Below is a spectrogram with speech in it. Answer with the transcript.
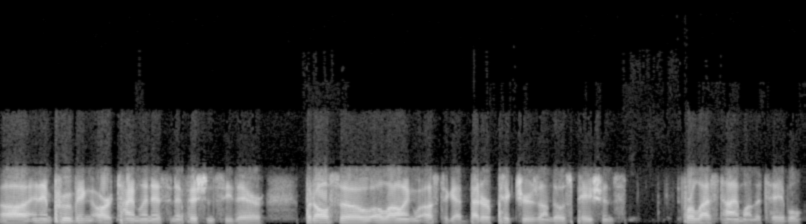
uh, in improving our timeliness and efficiency there, but also allowing us to get better pictures on those patients for less time on the table.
